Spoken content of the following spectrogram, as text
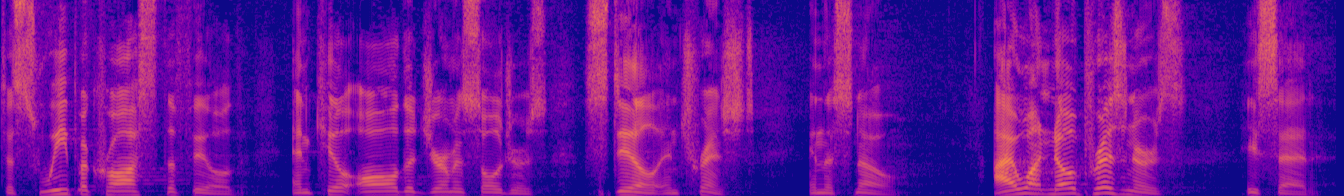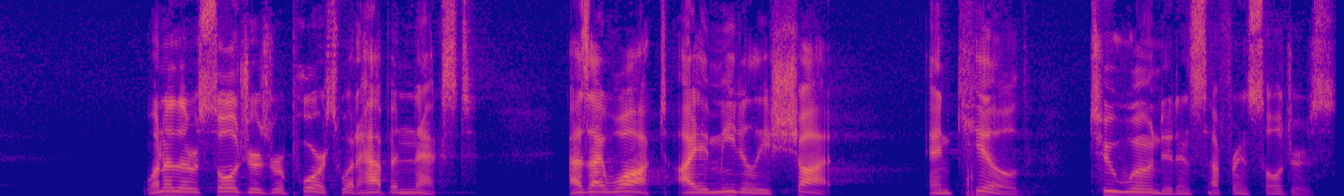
to sweep across the field and kill all the German soldiers still entrenched in the snow. I want no prisoners, he said. One of the soldiers reports what happened next. As I walked, I immediately shot and killed two wounded and suffering soldiers.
